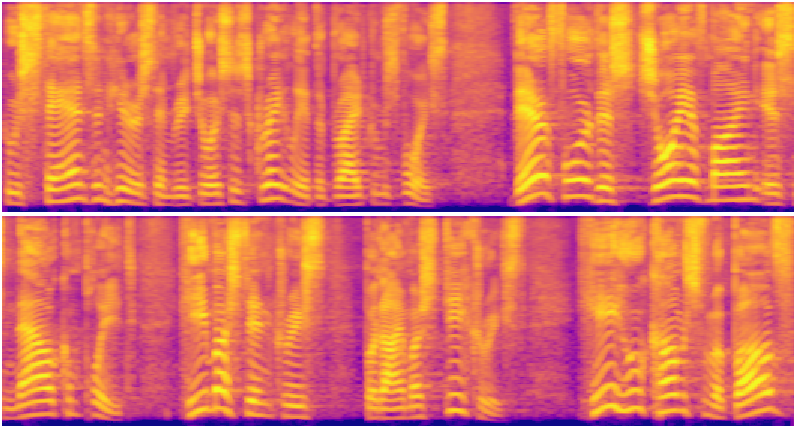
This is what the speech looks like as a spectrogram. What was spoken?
who stands and hears him rejoices greatly at the bridegroom's voice. Therefore, this joy of mine is now complete. He must increase, but I must decrease. He who comes from above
